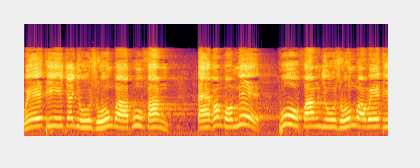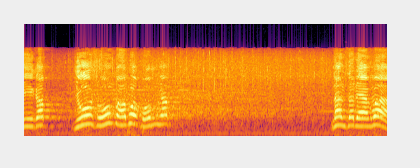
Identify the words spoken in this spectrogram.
เวทีจะอยู่สูงกว่าผู้ฟัง แต่ของผมนี่ผู้ฟังอยู่สูงกว่าเวทีครับ อยู่สูงกว่าพวกผมครับ นั่นแสดงว่า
